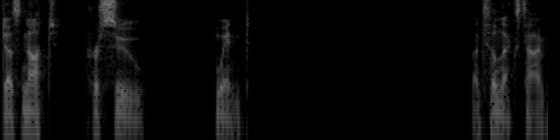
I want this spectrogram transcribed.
does not pursue wind. Until next time.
